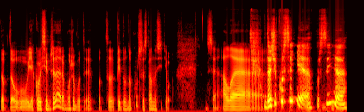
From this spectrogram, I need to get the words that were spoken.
Тобто у якогось інженера може бути: от піду на курси, стану сітєво. Все. Але. До речі, курси є. Курси є.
